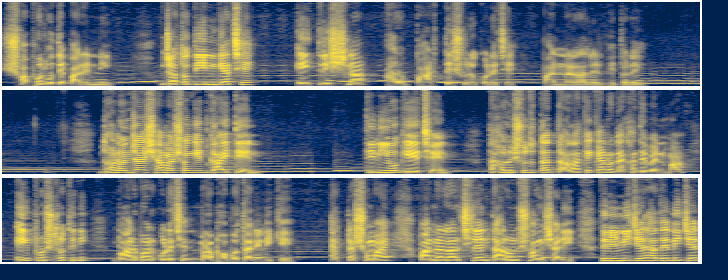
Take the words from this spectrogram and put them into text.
সফল হতে পারেননি। যত দিন গেছে, এই তৃষ্ণা আরও বাড়তে শুরু করেছে পান্নালালের ভেতরে। ধনঞ্জয় শ্যামাসঙ্গীত গাইতেন, তিনিও গেয়েছেন। তাহলে শুধু তার দাদাকে কেন দেখা দেবেন মা? এই প্রশ্ন তিনি বারবার করেছেন মা ভবতারিণীকে। একটা সময় পান্নালাল ছিলেন দারুণ সংসারী। তিনি নিজের হাতে নিজের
